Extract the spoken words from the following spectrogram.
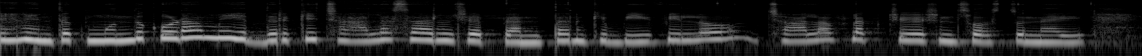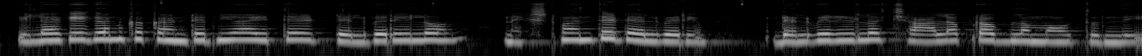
నేను ఇంతకు ముందు కూడా మీ ఇద్దరికి చాలాసార్లు చెప్పాను. తనకి బీపీలో చాలా ఫ్లక్చుయేషన్స్ వస్తున్నాయి. ఇలాగే కనుక కంటిన్యూ అయితే డెలివరీలో నెక్స్ట్ మంతే డెలివరీ డెలివరీలో చాలా ప్రాబ్లం అవుతుంది.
